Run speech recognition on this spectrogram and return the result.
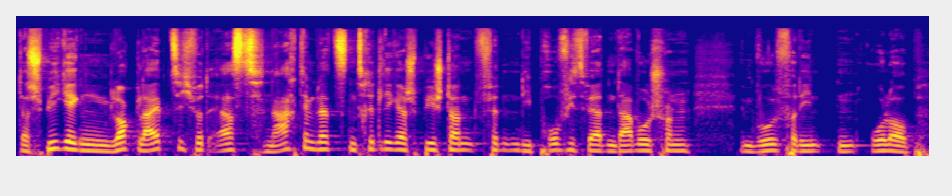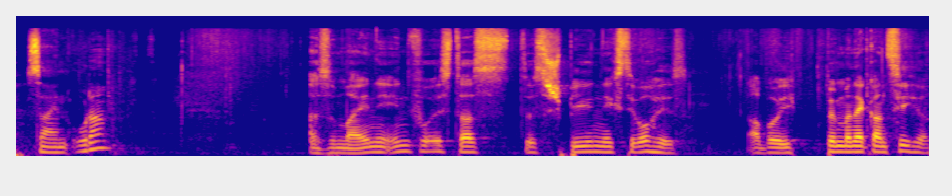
Das Spiel gegen Lok Leipzig wird erst nach dem letzten Drittligaspiel stattfinden. Die Profis werden da wohl schon im wohlverdienten Urlaub sein, oder? Also meine Info ist, dass das Spiel nächste Woche ist. Aber ich bin mir nicht ganz sicher,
